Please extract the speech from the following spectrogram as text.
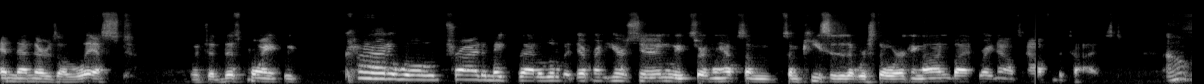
And then there's a list, which at this point we kind of will try to make that a little bit different here soon. We certainly have some some pieces that we're still working on, but right now it's alphabetized. Oh.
